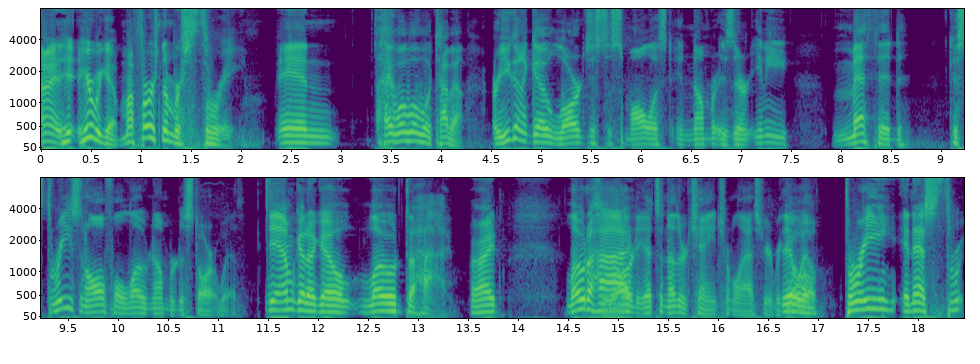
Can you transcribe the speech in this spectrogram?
all right. Here we go. My first number is three, and Hey, whoa, whoa, whoa! Time out. Are you going to go largest to smallest in number? Is there any method? Because three is an awful low number to start with. yeah, I'm gonna go low to high. All right, low to So high. already, that's another change from last year. But Yeah, go well, on. Three, and that's three.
